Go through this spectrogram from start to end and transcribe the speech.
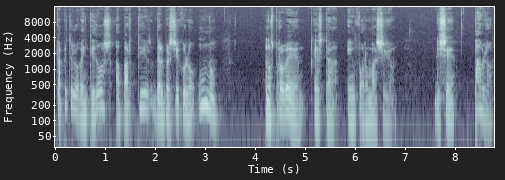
capítulo 22 a partir del versículo 1 nos provee esta información. Dice Pablo,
